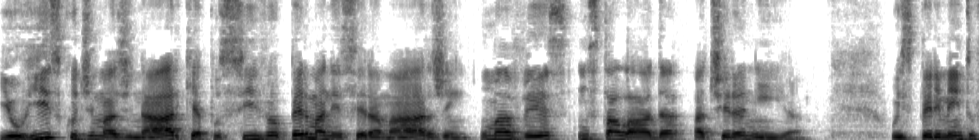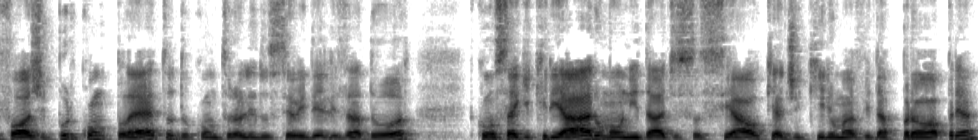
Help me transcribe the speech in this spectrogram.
e o risco de imaginar que é possível permanecer à margem uma vez instalada a tirania. O experimento foge por completo do controle do seu idealizador, consegue criar uma unidade social que adquire uma vida própria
